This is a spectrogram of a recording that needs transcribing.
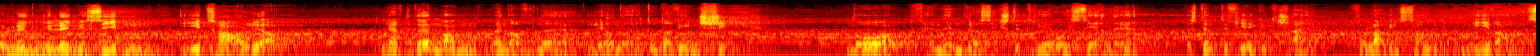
For lenge, lenge siden, i Italia, levde det en mann med navnet Leonardo da Vinci. Nå, 563 år senere, bestemte fire gutter seg for å lage en sang om livet hans.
